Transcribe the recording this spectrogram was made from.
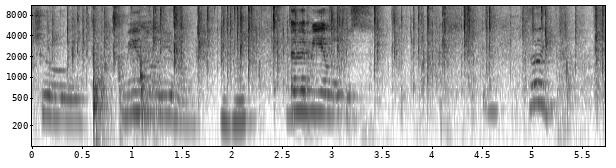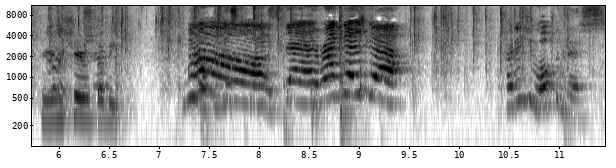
So me and Lily and Mom. hmm And then me and Lucas. Lily, You're gonna share with Bubby. can you open this, Oh, please? Sarah, How did you open this?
